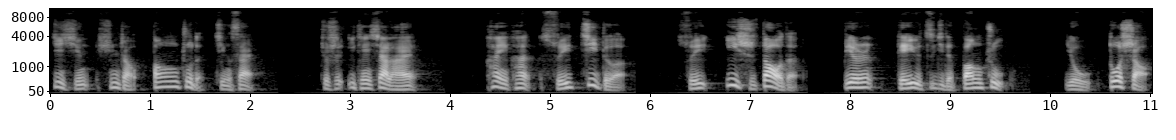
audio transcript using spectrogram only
进行寻找帮助的竞赛，就是一天下来看一看谁记得、谁意识到的别人给予自己的帮助有多少，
